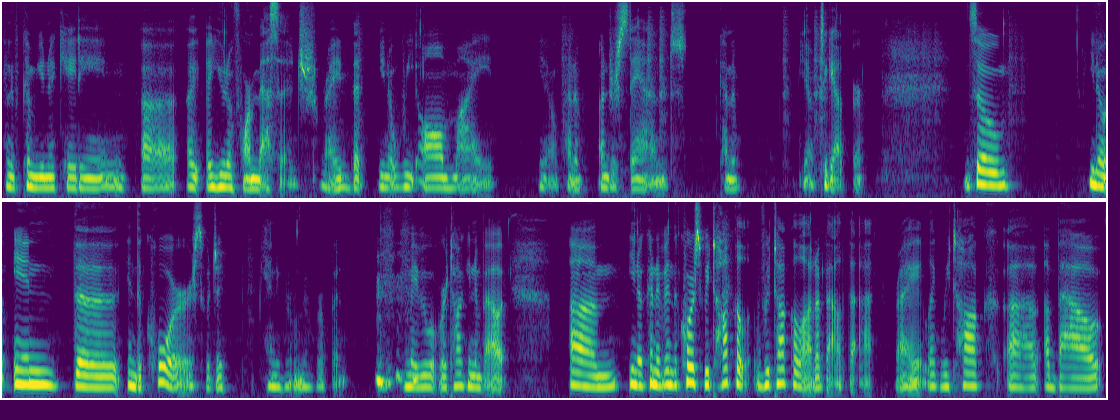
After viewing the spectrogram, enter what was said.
kind of communicating uh, a, a, uniform message, right? That, you know, we all might, you know, kind of understand kind of, you know, together. So, you know, in the in the course, which I can't even remember, but maybe what we're talking about, um, you know, kind of in the course, we talk we talk a lot about that, right? Like we talk uh, about,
